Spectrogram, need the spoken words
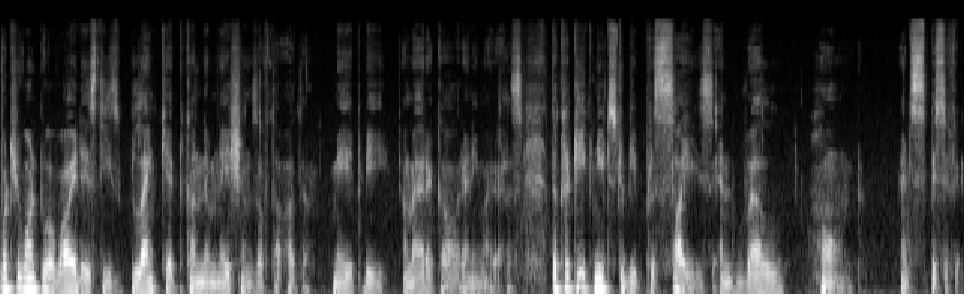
what you want to avoid is these blanket condemnations of the other, may it be America or anywhere else. The critique needs to be precise and well honed and specific.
